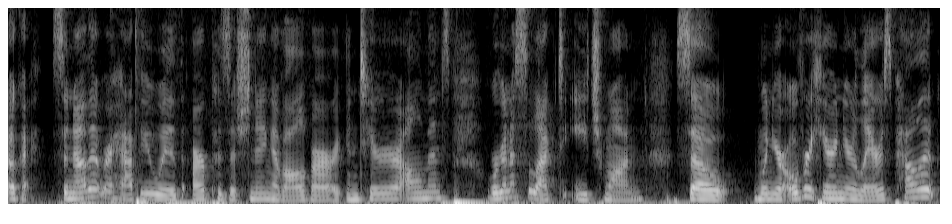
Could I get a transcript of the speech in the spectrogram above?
Okay, so now that we're happy with our positioning of all of our interior elements, we're gonna select each one. So when you're over here in your layers palette,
